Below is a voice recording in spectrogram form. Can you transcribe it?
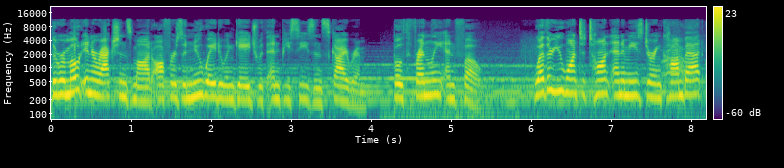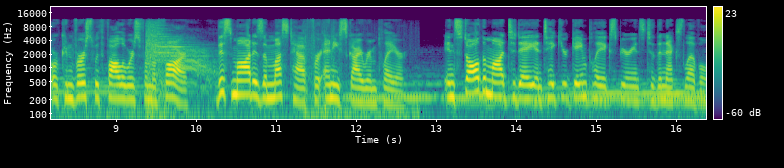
The Remote Interactions mod offers a new way to engage with NPCs in Skyrim, both friendly and foe. Whether you want to taunt enemies during combat or converse with followers from afar, this mod is a must-have for any Skyrim player. Install the mod today and take your gameplay experience to the next level.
